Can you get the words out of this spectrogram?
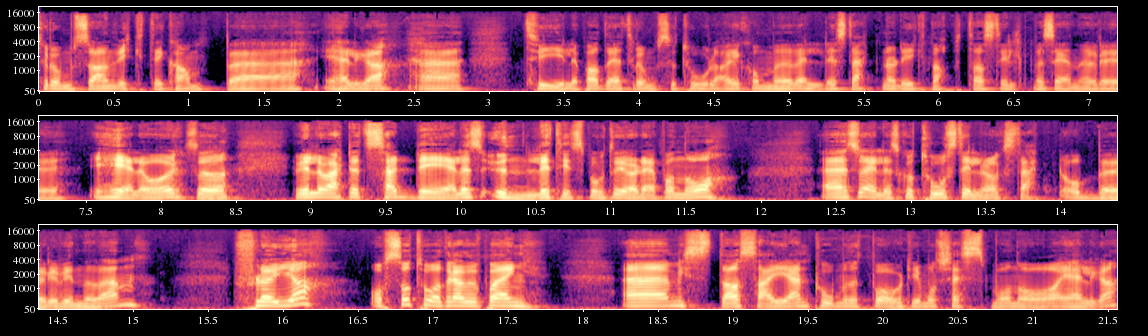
Tromsø har en viktig kamp i helga. Tviler på at det Tromsø 2-laget kommer veldig sterkt når de knapt har stilt med senior i, i hele år. Så ville det vært et særdeles underlig tidspunkt å gjøre det på nå. Eh, så LSK2 stiller nok sterkt og bør vinne den. Fløya, også 32 poeng. Eh, mista seieren to minutter på overtid mot Skedsmo nå i helga.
